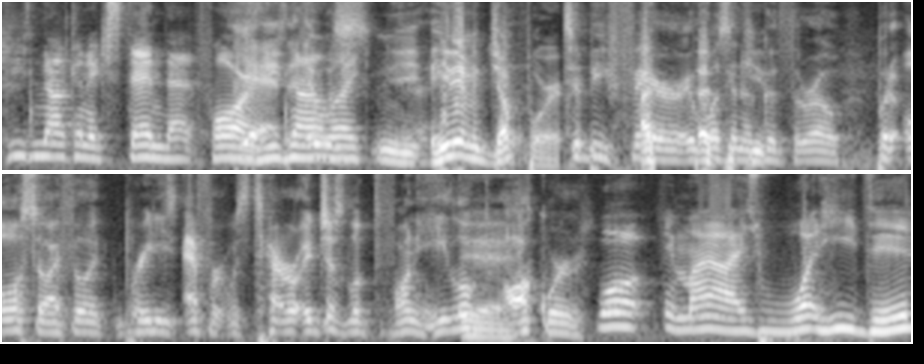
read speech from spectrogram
he's not going to extend that far. Yeah, he's not was- like he, he didn't even jump for it. To be fair, I- it I wasn't a he- good throw, but also I feel like Brady's effort was terrible. It just looked funny. He looked Yeah. awkward. Well, in my eyes, what he did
